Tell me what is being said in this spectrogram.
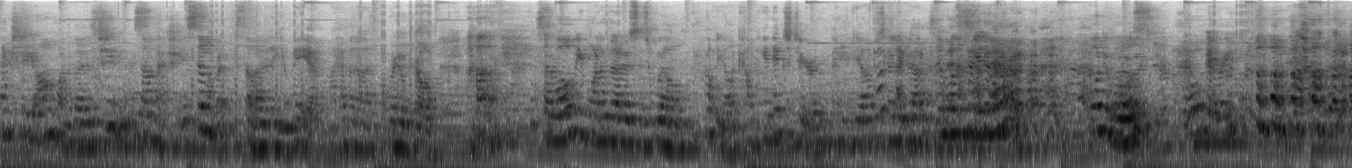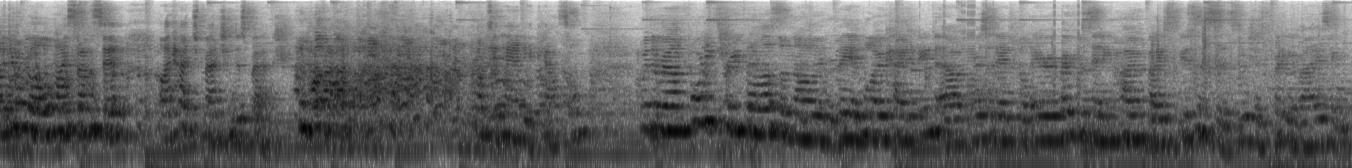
Actually, I'm one of those too because I'm actually a celebrant beside being a mayor. I have a real job. so I'll be one of those as well. Probably I'll come here next year and maybe I'll tell you about who wants to get married. Or divorced, or married. I do it all. My son said, I hatch, match and dispatch. Comes in handy at council. With around 43,000 of them located in our residential area representing home-based businesses, which is pretty amazing.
